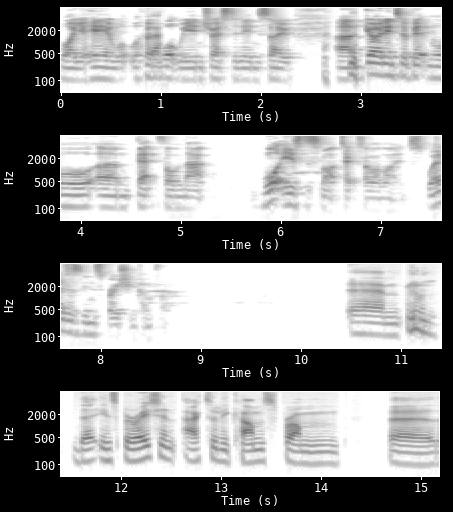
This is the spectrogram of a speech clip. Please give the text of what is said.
why you're here, what what we're interested in. So, um, going into a bit more um, depth on that, what is the Smart Textile Alliance? Where does the inspiration come from? Um, the inspiration actually comes from uh,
